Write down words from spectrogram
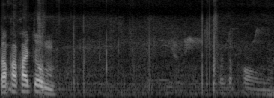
ต้องค่อยๆจุ่ม มันจะพองนะ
